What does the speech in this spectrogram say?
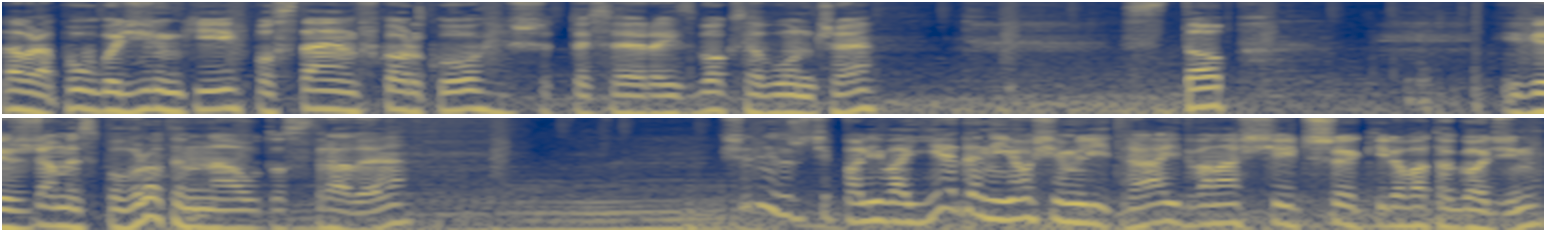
Dobra, pół godzinki postałem w korku, jeszcze tutaj sobie raceboxa włączę. Stop i wjeżdżamy z powrotem na autostradę. Średnie zużycie paliwa 1,8 litra i 12,3 kWh.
